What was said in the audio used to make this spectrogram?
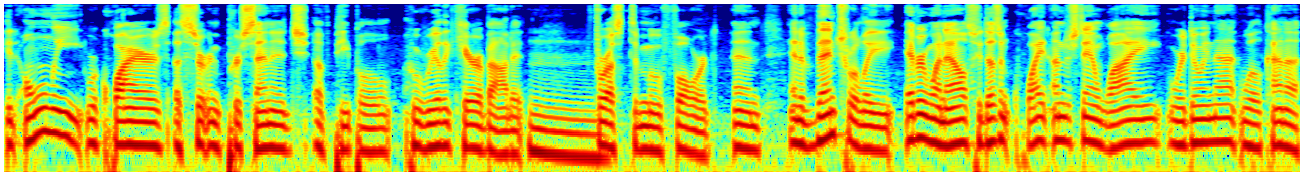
it only requires a certain percentage of people who really care about it Hmm. for us to move forward and and eventually everyone else who doesn't quite understand why we're doing that will kind of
